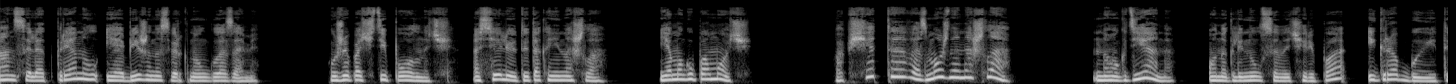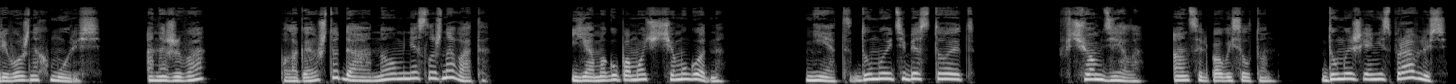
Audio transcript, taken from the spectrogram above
Ансель отпрянул и обиженно сверкнул глазами. «Уже почти полночь, а Селию ты так и не нашла. Я могу помочь». «Вообще-то, возможно, нашла». «Но где она?» Он оглянулся на черепа и гробы, тревожно хмурясь. «Она жива?» «Полагаю, что да, но мне сложновато». «Я могу помочь чем угодно». «Нет, думаю, тебе стоит...» «В чем дело?» — Ансель повысил тон. «Думаешь, я не справлюсь?»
